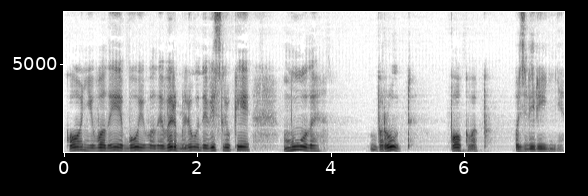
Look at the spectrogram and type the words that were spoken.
коні, воли, буйволи, верблюди, віслюки, мули, бруд, поквап, озвіріння.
